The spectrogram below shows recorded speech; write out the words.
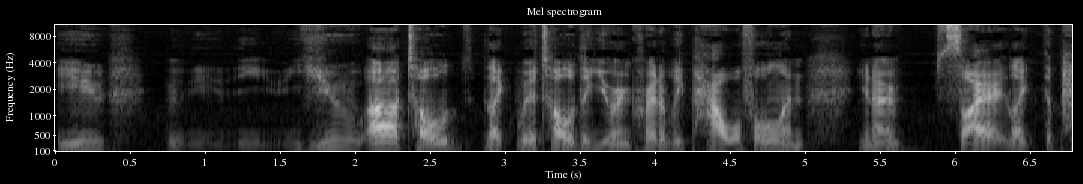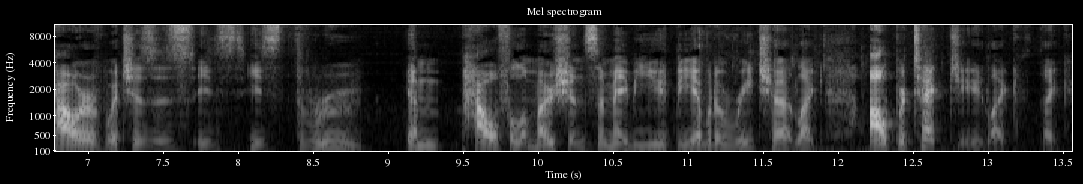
you you are told like we're told that you're incredibly powerful and you know sci- like the power of witches is is is through um, powerful emotions so maybe you'd be able to reach her. Like i'll protect you. Like like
